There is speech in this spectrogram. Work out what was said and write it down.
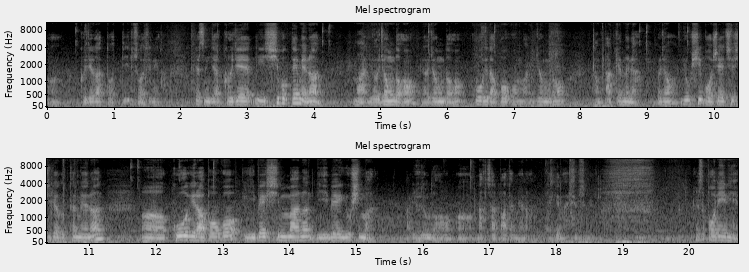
어, 거제가 또 뛸 수가 있으니까 그래서 이제 거제 이 10억 되면은 막요 정도 요 정도 9억이다 보고 막이 정도 안 받겠느냐 그죠? 65세 70세 같으면은 어 9억이라 보고 210만 원, 260만 원, 아, 요 정도 어, 낙찰 받으면 되겠나 싶습니다. 그래서 본인이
